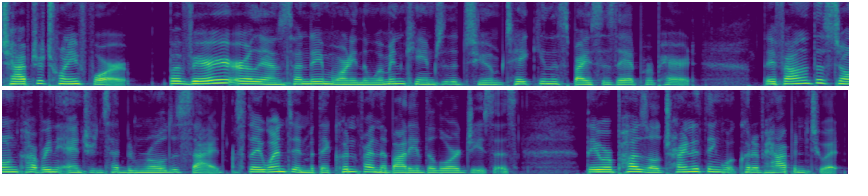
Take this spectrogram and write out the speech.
Chapter 24 But very early on Sunday morning, the women came to the tomb, taking the spices they had prepared. They found that the stone covering the entrance had been rolled aside, so they went in, but they couldn't find the body of the Lord Jesus. They were puzzled, trying to think what could have happened to it.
